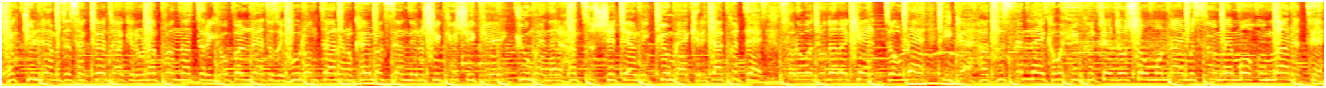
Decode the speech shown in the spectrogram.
諦めたサッカーだけどラッパーになったら呼ばれたぜフロンターレの開幕戦での始球式1球目なら外して2球目蹴りたくてそれは冗談だけど俺意外外せない可愛くてどうしようもない娘も生まれて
